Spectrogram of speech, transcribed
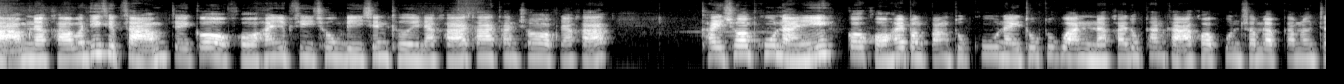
13 นะคะ วันที่ 13ใจก็ขอให้ FC โชคดีเช่นเคยนะคะ ถ้าท่านชอบนะคะ ใครชอบคู่ไหนก็ขอให้ปังๆทุกคู่ในทุกๆวันนะคะ ทุกท่านขาขอบคุณสำหรับกำลังใจ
